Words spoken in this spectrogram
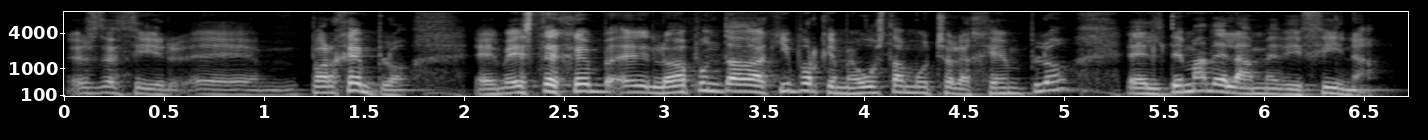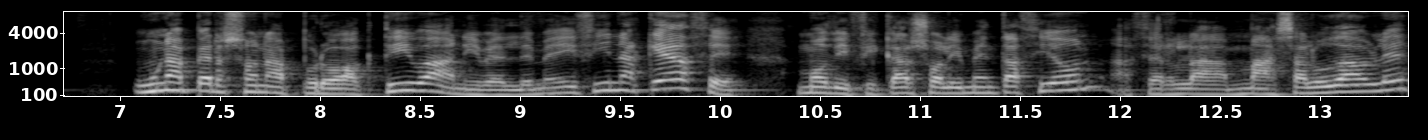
Es decir, eh, por ejemplo, eh, este ejemplo, eh, lo he apuntado aquí porque me gusta mucho el ejemplo, el tema de la medicina. Una persona proactiva a nivel de medicina, ¿qué hace? Modificar su alimentación, hacerla más saludable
